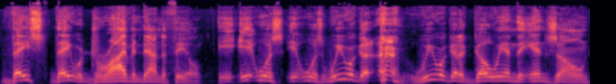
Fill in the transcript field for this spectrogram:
they they were driving down the field. It, it was it was we were gonna we were gonna go in the end zone.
